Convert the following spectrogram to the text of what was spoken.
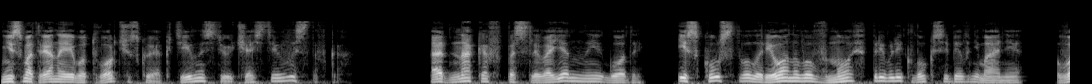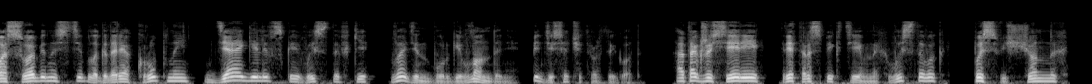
несмотря на его творческую активность и участие в выставках. Однако в послевоенные годы искусство Ларионова вновь привлекло к себе внимание, в особенности благодаря крупной Дягилевской выставке в Эдинбурге в Лондоне, 1954 год, а также серии ретроспективных выставок, посвященных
